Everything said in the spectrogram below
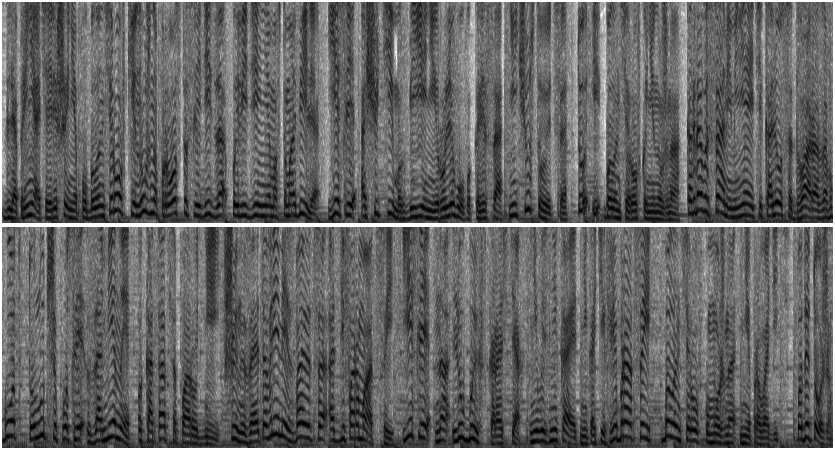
для принятия решения по балансировке нужно просто следить за поведением автомобиля. Если ощутимых биений рулевого колеса не чувствуется, то и балансировка не нужна. Когда вы сами меняете колеса два раза в год, то лучше после замены покататься пару дней. Шины за это время избавятся от деформаций. Если на любых скоростях не возникает никаких вибраций, балансировку можно не проводить. Подытожим.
